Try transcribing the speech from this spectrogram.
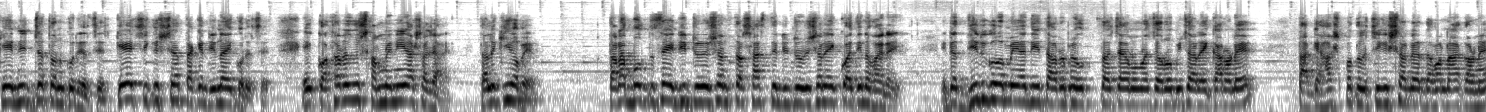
কে নির্যাতন করেছে? কে চিকিৎসা তাকে ডিনাই করেছে? এই কথাটা যদি সামনে নিয়ে আসা যায়, তাহলে কি হবে? তারা বলতেছে এই ডিটোরেশন তার শাস্তি ডিটোরেশন এই কয়দিন হয় নাই। এটা দীর্ঘ মেয়াদী তার উপরে অত্যাচার, অনাচার অবিচারের কারণে তাকে হাসপাতালে চিকিৎসা দেওয়া না কারণে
